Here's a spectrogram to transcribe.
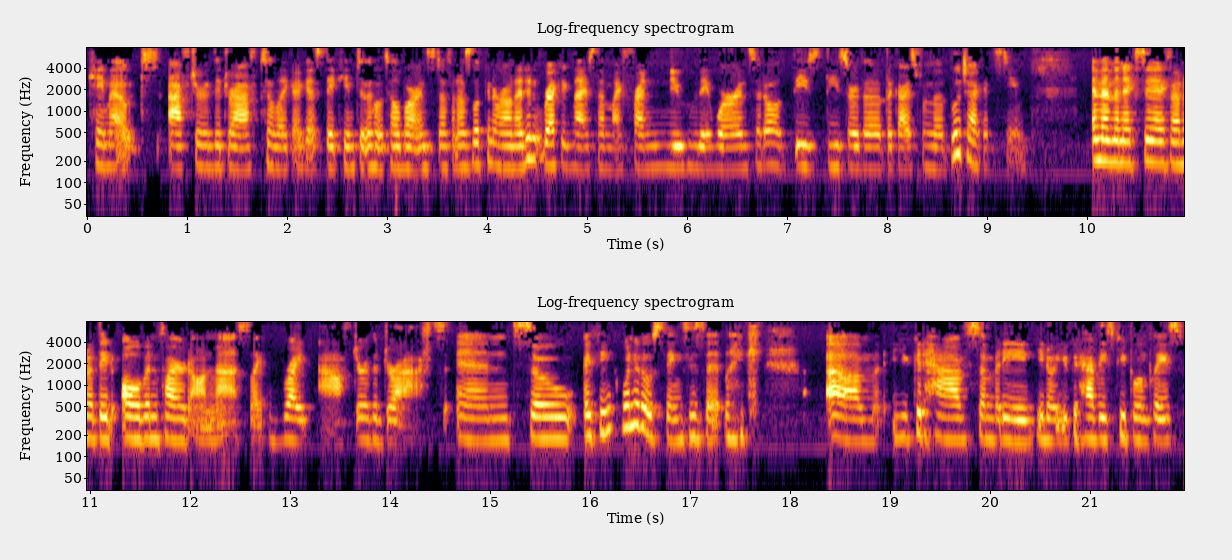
came out after the draft to like I guess they came to the hotel bar and stuff and I was looking around I didn't recognize them my friend knew who they were and said oh these these are the the guys from the Blue Jackets team and then the next day I found out they'd all been fired en masse, like right after the drafts. And so I think one of those things is that like, um, you could have somebody, you know, you could have these people in place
